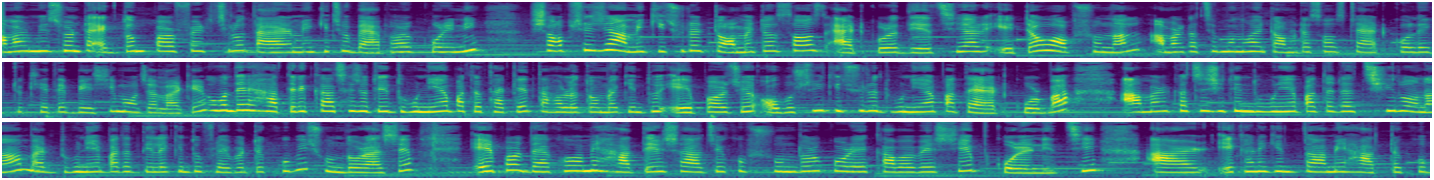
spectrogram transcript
আমার মিশ্রণটা একদম পারফেক্ট ছিল, তাই আমি কিছু ব্যবহার করিনি। সবশেষে আমি কিছুটা টমেটো সস অ্যাড করে দিয়েছি, আর এটাও অপশনাল আমার কাছে মনে হয় টমেটো সসটা অ্যাড করলে একটু খেতে বেশি মজা লাগে। তোমাদের হাতের কাছে যদি ধনিয়া থাকে, তাহলে তোমরা কিন্তু এই পর্যায়ে অবশ্যই কিছুটা ধনিয়া পাতা অ্যাড করবা। আমার কাছে সেদিন ধনিয়া পাতাটা ছিল না বাট ধনিয়া পাতা দিলে কিন্তু ফ্লেভারটা খুবই সুন্দর আসে। এরপর দেখো আমি হাতের সাহায্যে খুব সুন্দর করে কাবাবের শেপ করে নিচ্ছি, আর এখানে কিন্তু আমি হাতটা খুব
